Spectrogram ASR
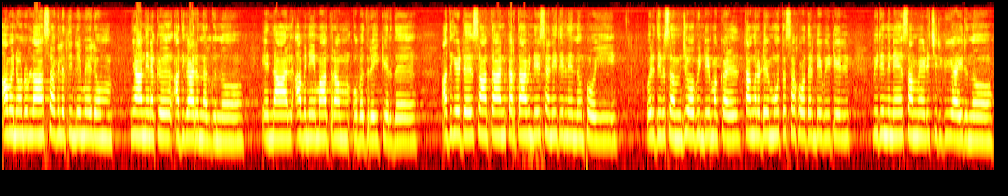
അവനോടുള്ള സകലത്തിന്റെ മേലും ഞാൻ നിനക്ക് അധികാരം നൽകുന്നു. എന്നാൽ അവനെ മാത്രം ഉപദ്രവിക്കരുത്. അത് കേട്ട് സാത്താൻ കർത്താവിന്റെ സന്നിധിയിൽ നിന്നും പോയി. ഒരു ദിവസം ജോബിന്റെ മക്കൾ തങ്ങളുടെ മൂത്ത സഹോദരന്റെ വീട്ടിൽ വിരുന്നിനെ സമ്മേളിച്ചിരിക്കുകയായിരുന്നു.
